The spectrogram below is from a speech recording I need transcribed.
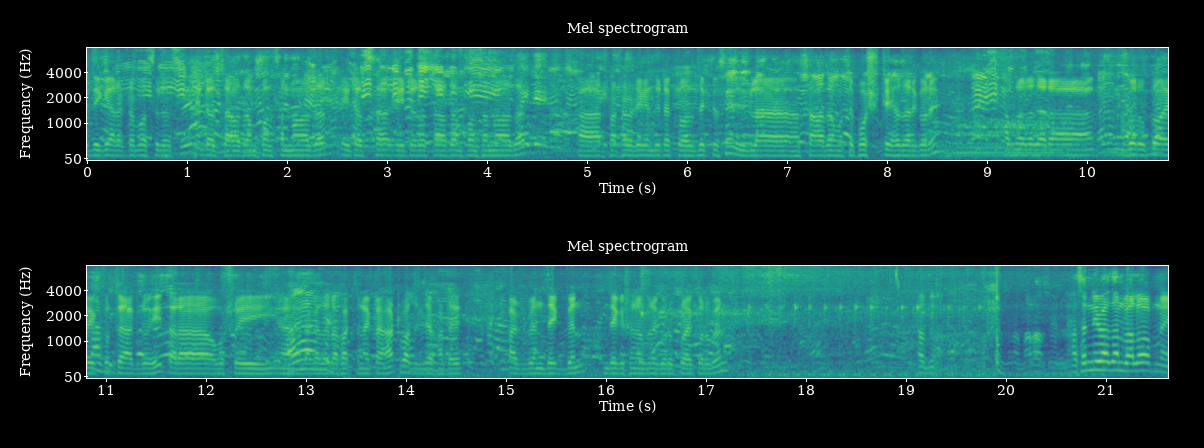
এদিকে আরেকটা বছর আছে, এটার চাওয়া দাম পঞ্চান্ন হাজার। এটার এটারও চাওয়া দাম পঞ্চান্ন হাজার। আর পাশাপাশি কিন্তু দুটা ক্রস দেখতেছেন, এগুলা চাওয়া দাম হচ্ছে পঁয়ষট্টি হাজার করে। আপনারা যারা গরু ক্রয় করতে আগ্রহী তারা অবশ্যই ঢাকা ফাঁকতেন একটা হাট বাতিলজা হাটে আসবেন দেখবেন দেখে শুনে আপনারা গরু ক্রয় করবেন। আছেন নিবাদন ভালো আপনি?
